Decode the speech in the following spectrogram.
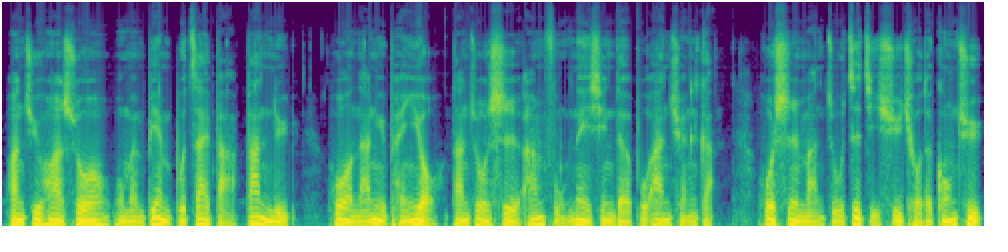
换句话说，我们便不再把伴侣或男女朋友当作是安抚内心的不安全感，或是满足自己需求的工具。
